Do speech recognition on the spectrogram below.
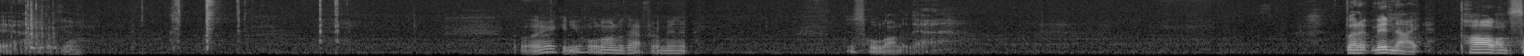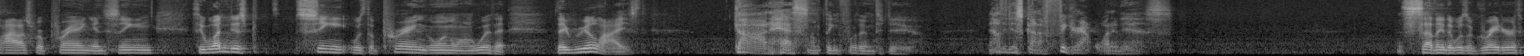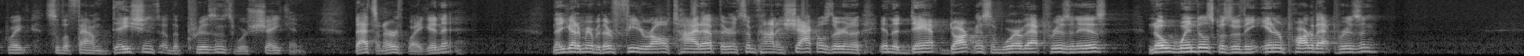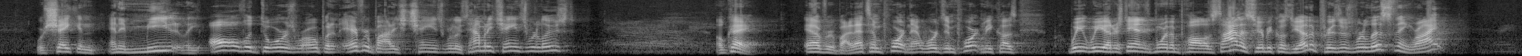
Yeah, there we go. Larry, can you hold on to that for a minute? Just hold on to that. But at midnight, Paul and Silas were praying and singing. See, it wasn't just singing, it was the praying going along with it. They realized God has something for them to do. Now they just got to figure out what it is. And suddenly there was a great earthquake, so the foundations of the prisons were shaken. That's an earthquake, isn't it? Now you got to remember, their feet are all tied up. They're in some kind of shackles. They're in, a, in the damp darkness of wherever that prison is. No windows because they're the inner part of that prison We're shaken, and immediately all the doors were open and everybody's chains were loosed. How many chains were loosed? Okay, everybody. That's important. That word's important because we, we understand it's more than Paul and Silas here because the other prisoners were listening, right?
